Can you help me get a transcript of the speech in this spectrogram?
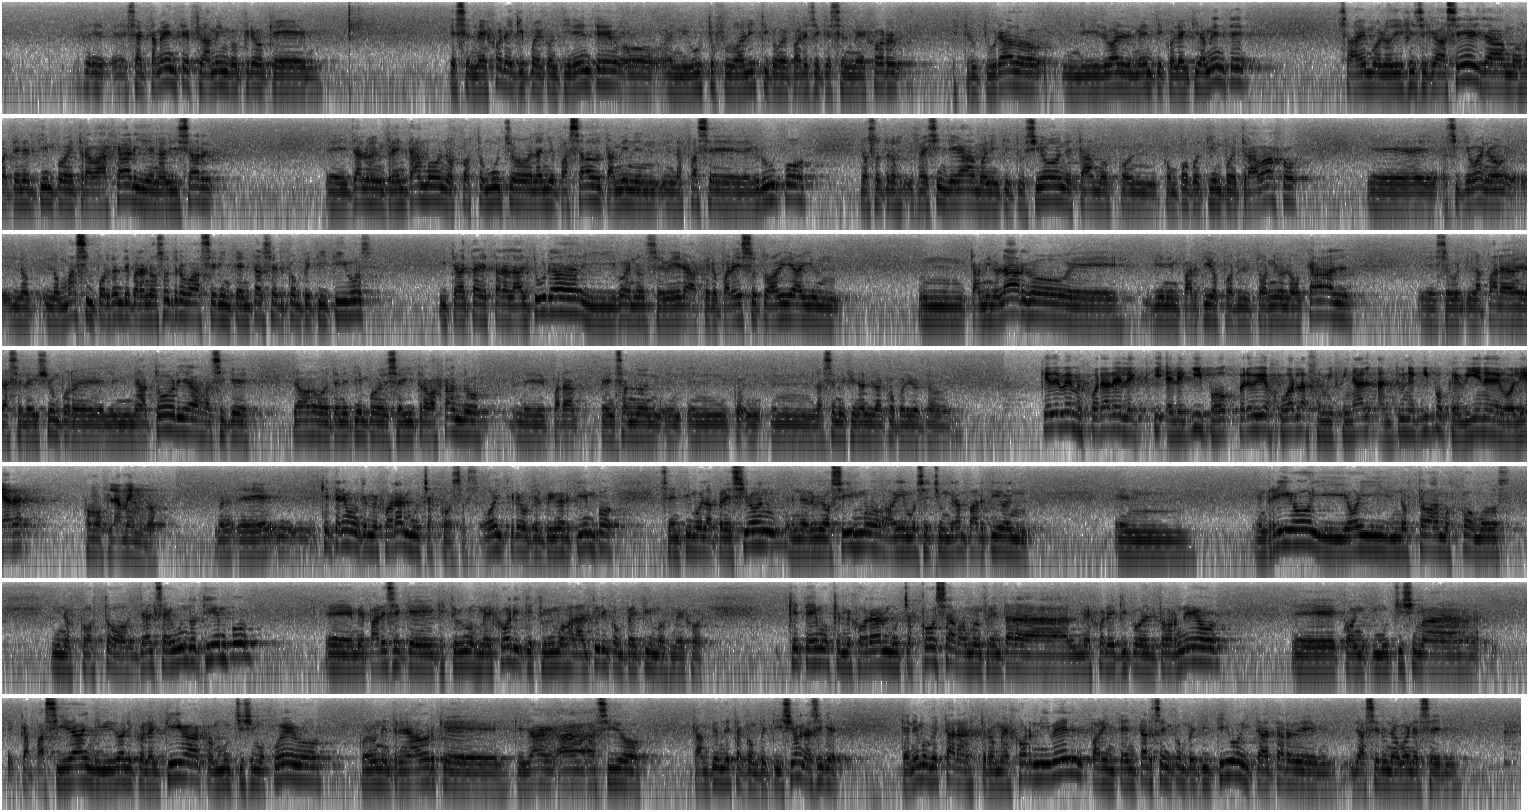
Eh, exactamente, Flamengo creo que es el mejor equipo del continente o en mi gusto futbolístico me parece que es el mejor estructurado individualmente y colectivamente. Sabemos lo difícil que va a ser, ya vamos a tener tiempo de trabajar y de analizar. Eh, ya los enfrentamos, nos costó mucho el año pasado también en, la fase de grupo. Nosotros recién llegábamos a la institución, estábamos con, poco tiempo de trabajo. Eh, así que bueno, lo, más importante para nosotros va a ser intentar ser competitivos y tratar de estar a la altura y bueno, se verá, pero para eso todavía hay un, camino largo, eh, vienen partidos por el torneo local, eh, la para de la selección por eliminatorias, así que ya vamos a tener tiempo de seguir trabajando para pensando en, en la semifinal de la Copa Libertadores. ¿Qué debe mejorar el, equipo previo a jugar la semifinal ante un equipo que viene de golear como Flamengo? Eh, ¿Qué tenemos que mejorar? Muchas cosas. Hoy creo que el primer tiempo sentimos la presión, el nerviosismo, habíamos hecho un gran partido en, en, en Río y hoy no estábamos cómodos y nos costó. Ya el segundo tiempo eh, me parece que, que, estuvimos mejor y que estuvimos a la altura y competimos mejor. ¿Qué tenemos que mejorar? Muchas cosas. Vamos a enfrentar al mejor equipo del torneo eh, con muchísima capacidad individual y colectiva, con muchísimo juego, con un entrenador que, que ya ha, sido campeón de esta competición. Así que tenemos que estar a nuestro mejor nivel para intentar ser competitivos y tratar de hacer una buena serie.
